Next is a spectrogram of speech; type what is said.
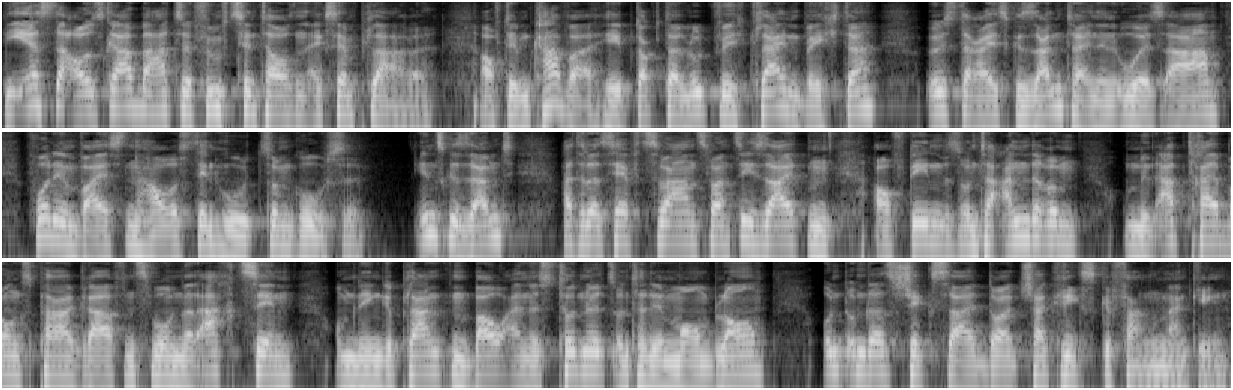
Die erste Ausgabe hatte 15.000 Exemplare. Auf dem Cover hebt Dr. Ludwig Kleinwächter, Österreichs Gesandter in den USA, vor dem Weißen Haus den Hut zum Gruße. Insgesamt hatte das Heft 22 Seiten, auf denen es unter anderem um den Abtreibungsparagraphen 218, um den geplanten Bau eines Tunnels unter dem Mont Blanc und um das Schicksal deutscher Kriegsgefangener ging.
